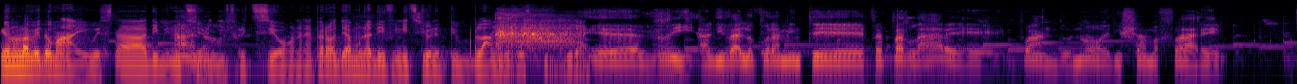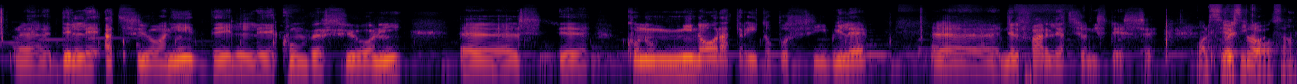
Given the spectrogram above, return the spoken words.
Io non la vedo mai questa diminuzione ah, no. di frizione, però diamo una definizione più blanda possibile. Eh, così, a livello puramente per parlare, quando noi riusciamo a fare eh, delle azioni, delle conversioni eh, eh, con un minor attrito possibile eh, nel fare le azioni stesse. Qualsiasi Questo, cosa.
